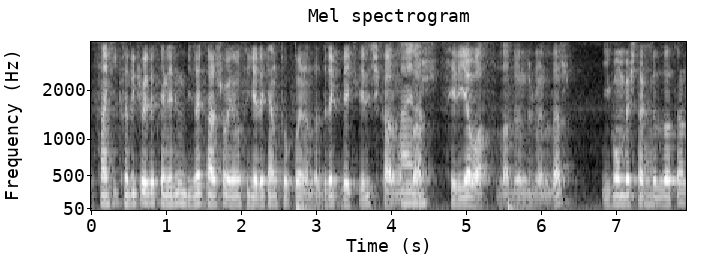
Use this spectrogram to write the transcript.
sanki Kadıköy'de Fener'in bize karşı oynaması gereken top oynadılar. Direkt bekleri çıkarmadılar. Aynen. Seriye bastılar, döndürmediler. İlk 15 dakikada Evet. zaten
